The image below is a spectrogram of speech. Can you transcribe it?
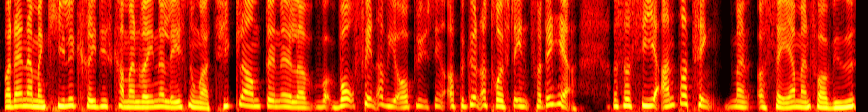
hvordan er man kildekritisk, har man været inde og læse nogle artikler om den, eller hvor finder vi oplysninger, og begynder at drøfte ind for det her, og så sige andre ting man, og sager, man får at vide,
